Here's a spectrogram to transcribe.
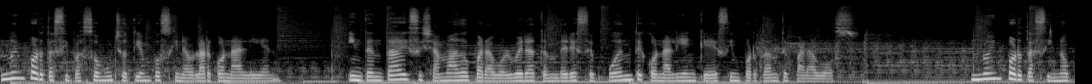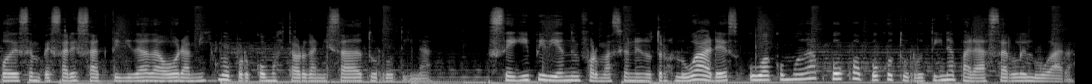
No importa si pasó mucho tiempo sin hablar con alguien. Intenta ese llamado para volver a tender ese puente con alguien que es importante para vos. No importa si no podés empezar esa actividad ahora mismo por cómo está organizada tu rutina. Seguí pidiendo información en otros lugares o acomoda poco a poco tu rutina para hacerle lugar.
